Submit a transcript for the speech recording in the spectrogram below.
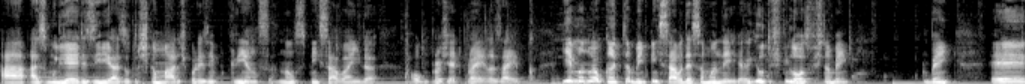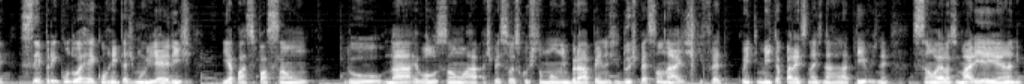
às mulheres e às outras camadas, por exemplo, criança. Não se pensava ainda algum projeto para elas à época. E Emmanuel Kant também pensava dessa maneira e outros filósofos também. Bem, é, sempre quando é recorrente as mulheres e a participação do, na Revolução, as pessoas costumam lembrar apenas de dois personagens que frequentemente aparecem nas narrativas, né? São elas Marianne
